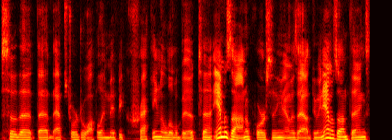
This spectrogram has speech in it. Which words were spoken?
So that that App Store duopoly may be cracking a little bit. Uh, Amazon, of course, you know, is out doing Amazon things.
